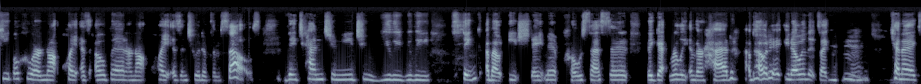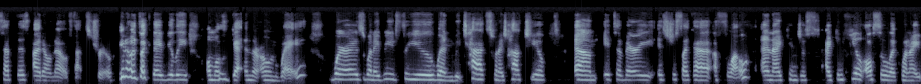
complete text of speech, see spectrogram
people who are not quite as open or not quite as intuitive themselves they tend to need to really really think about each statement process it. They get really in their head about it you know and it's like mm-hmm. hmm can I accept this? I don't know if that's true. You know, it's like they really almost get in their own way. Whereas when I read for you, when we text, when I talk to you, um, it's a very, it's just like a, a flow. And I can just, I can feel also like when I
